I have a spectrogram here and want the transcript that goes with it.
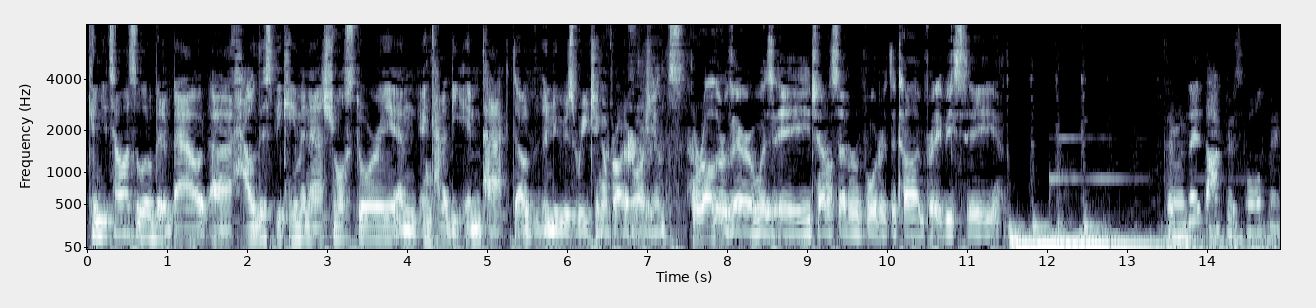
can you tell us a little bit about uh, how this became a national story and, and kind of the impact of the news reaching a broader audience? Geraldo Rivera was a Channel 7 reporter at the time for ABC. So when the doctors called me,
